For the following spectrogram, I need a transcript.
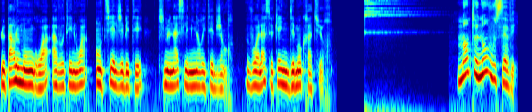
le Parlement hongrois a voté une loi anti-LGBT qui menace les minorités de genre. Voilà ce qu'est une démocrature. Maintenant, vous savez,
